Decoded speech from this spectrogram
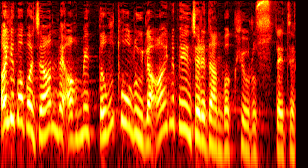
Ali Babacan ve Ahmet Davutoğlu ile aynı pencereden bakıyoruz dedi.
